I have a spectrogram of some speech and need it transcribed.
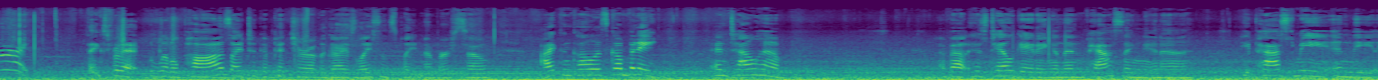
All right. Thanks for that little pause. I took a picture of the guy's license plate number so I can call his company and tell him about his tailgating and then passing in a he passed me in the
